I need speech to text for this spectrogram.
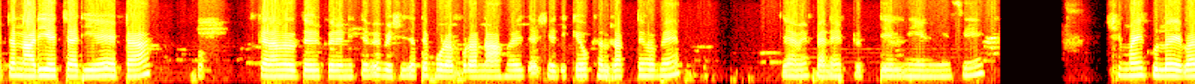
এটা নাড়িয়ে চাড়িয়ে এটা ক্যারামেল তৈরি করে নিতে হবে, বেশি যাতে পোড়া পোড়া না হয়ে যায়, সেদিকেও খেয়াল রাখতে হবে। আমি প্যানে একটু তেল নিয়ে নিয়েছি। সিমাইগুলো এবার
